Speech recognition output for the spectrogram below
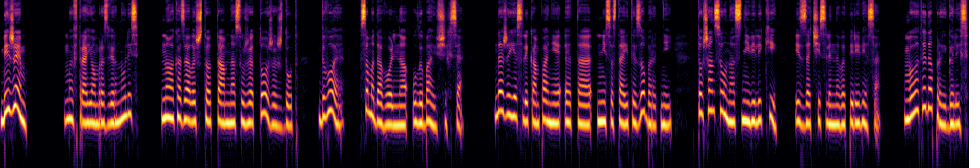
«Бежим!» Мы втроём развернулись, но оказалось, что там нас уже тоже ждут. Двое, самодовольно улыбающихся. Даже если компания эта не состоит из оборотней, то шансы у нас невелики из-за численного перевеса. Вот и допрыгались,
